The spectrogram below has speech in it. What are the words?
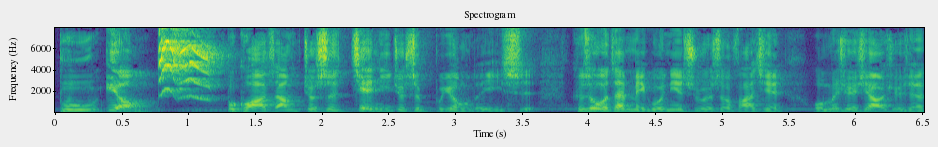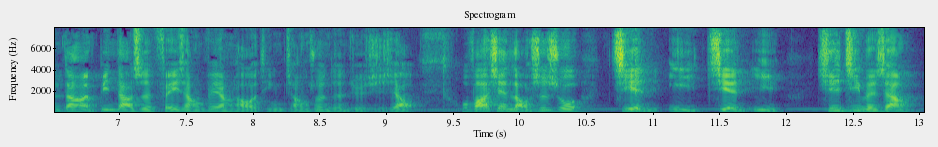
不用，不夸张，就是建议就是不用的意思。可是我在美国念书的时候，发现我们学校的学生，当然宾大是非常非常好，听长春藤学学校，我发现老师说建议建议，其实基本上，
